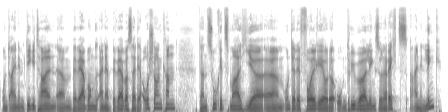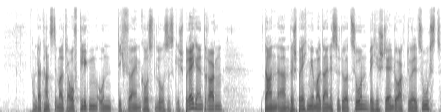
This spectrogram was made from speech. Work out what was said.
und einem digitalen ähm, Bewerbung, einer Bewerberseite ausschauen kann, dann such jetzt mal hier ähm, unter der Folge oder oben drüber, links oder rechts, einen Link. Und da kannst du mal draufklicken und dich für ein kostenloses Gespräch eintragen. Dann ähm, besprechen wir mal deine Situation, welche Stellen du aktuell suchst,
